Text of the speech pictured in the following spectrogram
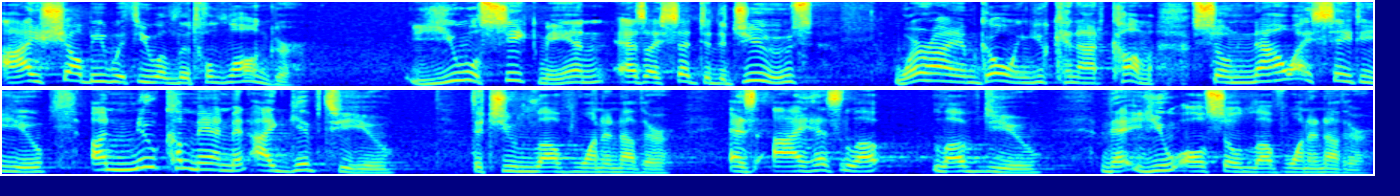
I shall be with you a little longer. You will seek me, and as I said to the Jews, where I am going, you cannot come. So now I say to you, a new commandment I give to you, that you love one another, as I has lo- loved you, that you also love one another.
